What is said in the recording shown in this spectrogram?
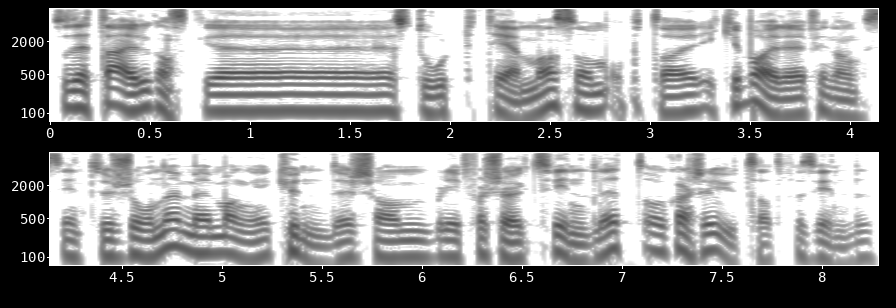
Så dette er jo et ganske stort tema som opptar ikke bare finansinstitusjoner, men mange kunder som blir forsøkt svindlet, og kanskje utsatt for svindel.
